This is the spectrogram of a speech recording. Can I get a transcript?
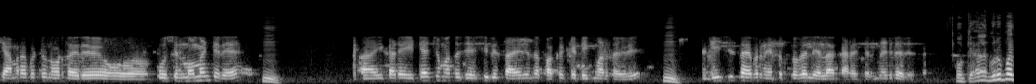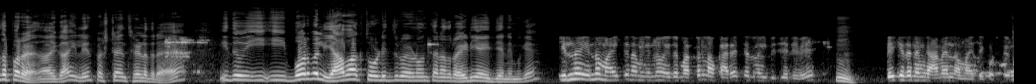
ಕ್ಯಾಮ್ರಾ ಬಿಟ್ಟು ನೋಡ್ತಾ ಇದೆ ಕೂಸಿನ ಮೂಮೆಂಟ್ ಇದೆ. ಆ, ಈ ಕಡೆ ಇಟ್ಯಾಚು ಮತ್ತು ಜೆ ಸಿ ಬಿ ಸಹಾಯದಿಂದ ಪಕ್ಕಕ್ಕೆ ಡಿಗ್ ಮಾಡ್ತಾ ಇದ್ವಿ. ಹ್ಮ್. ಡಿ ಸಿ ಸಾಹೇಬರ ನೇತೃತ್ವದಲ್ಲಿ ಎಲ್ಲ ಕಾರ್ಯಾಚರಣೆ ನಡೀತಾ ಇದೆ ಸರ್. ಓಕೆ ಅಲ್ಲ ಗುರುಪಾದಪ್ಪರೇ ಈಗ ಇಲ್ಲಿ ಏನ್ ಪ್ರಶ್ನೆ ಅಂತ ಹೇಳಿದ್ರೆ ಇದು ಈ ಈ ಬೋರ್ವೆಲ್ ಯಾವಾಗ ತೋಡಿದ್ರು ಏನು ಅಂತ ಏನಾದ್ರು ಐಡಿಯಾ ಇದೆಯಾ ನಿಮಗೆ? ಇಲ್ಲ ಇನ್ನೂ ಮಾಹಿತಿ ನಮ್ಗೆ ಇನ್ನೂ ಇದು. ಮಾತ್ರ ನಾವು ಕಾರ್ಯಾಚರಣೆಯಲ್ಲಿ ಬಿಜಿ ಇದೀವಿ. ಬೇಕಿದ್ರೆ ನಿಮ್ಗೆ ಆಮೇಲೆ ನಾವು ಮಾಹಿತಿ ಕೊಡ್ತೀವಿ.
